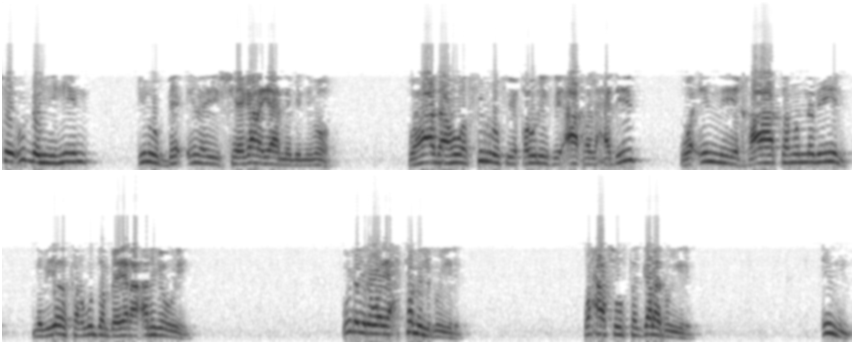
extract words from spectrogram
say u dhan yihiin inuu be inay sheeganayaan nebinimo. Wa hada huwa siru fi qowlihi fi aakhir alxadiid wa inii khatamu nnabiyiin. Nebiyada kan ugu dambeeyana aniga wey wuxuu yidhi wayaxtamil buu yidhi. Waxaa suurtagala buu yidhi in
